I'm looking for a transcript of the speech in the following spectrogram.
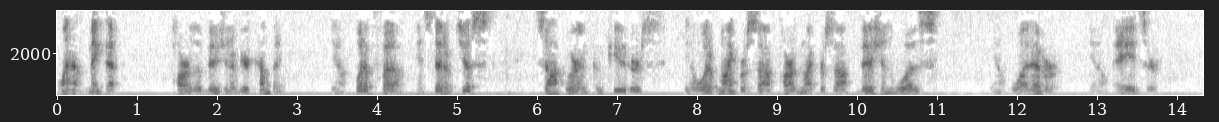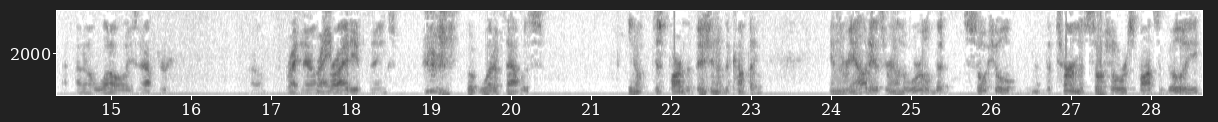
why not make that part of the vision of your company? You know, what if uh, instead of just software and computers, you know, what if Microsoft part of Microsoft vision was, you know, whatever, you know, AIDS or I don't know what all he's after um, right now, Right. a variety of things. but what if that was, you know, just part of the vision of the company? And the reality is around the world that social, the term is social responsibility.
